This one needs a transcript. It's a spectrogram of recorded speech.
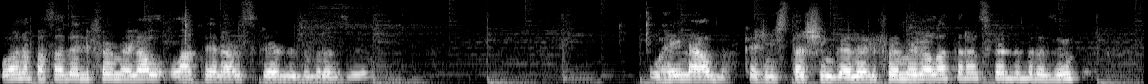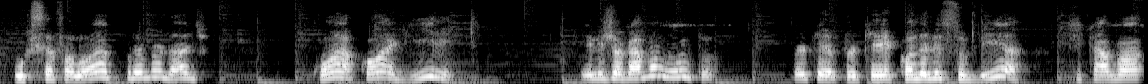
o ano passado ele foi o melhor lateral esquerdo do Brasil. O Reinaldo, que a gente tá xingando, ele foi o melhor lateral esquerdo do Brasil. O que você falou é pura verdade. Com a, com a Gui, ele jogava muito. Por quê? Porque quando ele subia, ficava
